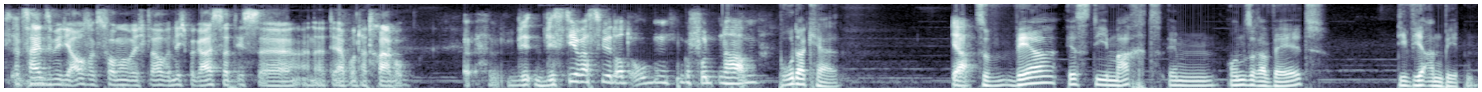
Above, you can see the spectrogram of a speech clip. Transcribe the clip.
Verzeihen Sie mir die Ausdrucksform, aber ich glaube, nicht begeistert ist äh, eine derbe Untertreibung. W wisst ihr, was wir dort oben gefunden haben? Bruder Kerl, Ja. so wer ist die Macht in unserer Welt, die wir anbeten?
